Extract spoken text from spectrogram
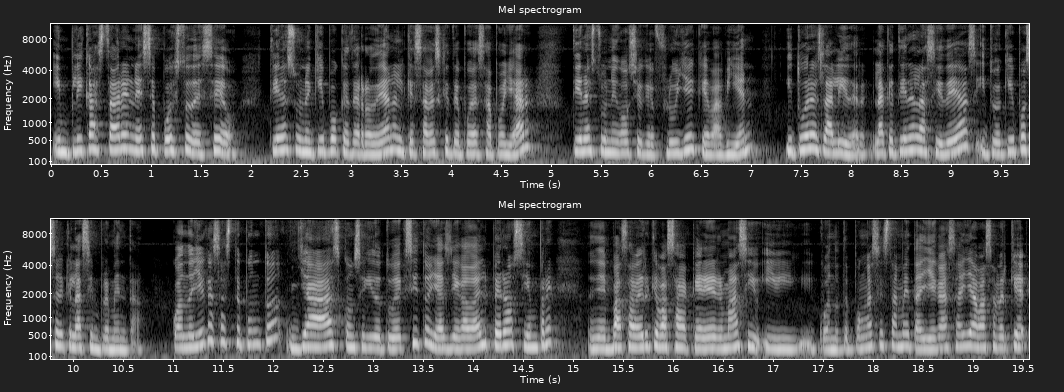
implica estar en ese puesto de SEO. Tienes un equipo que te rodea en el que sabes que te puedes apoyar, tienes tu negocio que fluye, que va bien, y tú eres la líder, la que tiene las ideas y tu equipo es el que las implementa. Cuando llegas a este punto ya has conseguido tu éxito, ya has llegado a él, pero siempre eh, vas a ver que vas a querer más y, y cuando te pongas esta meta, llegas a ella, vas a ver que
